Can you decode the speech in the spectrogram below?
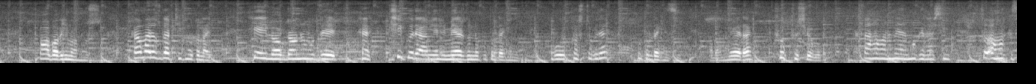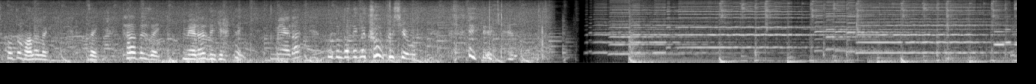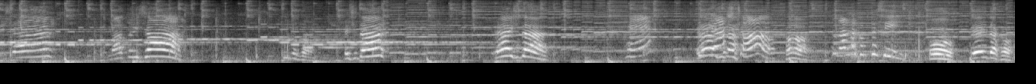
অভাবী মানুষ। কামার রোজগার ঠিক মতো নাই। এই লকডাউনের মধ্যে হ্যাঁ, কি করে আমি মেয়ের জন্য পুতুলটা কিনি? বহুত কষ্ট করে পুতুলটা কিনছি। আমার মেয়েরা খুব খুশি হব। আমার মেয়ের মুখের হাসি তো আমার কাছে কত ভালো লাগে। যাই তাড়াতাড়ি যাই মেয়েটা দেখে মেয়েটা পুতুলটা দেখলে খুব খুশি হব। তরিষা কি বাবা এই সীতা এই সীতা হ্যাঁ? হ্যাঁ। রান্না করতেছি। ও এই দেখো।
